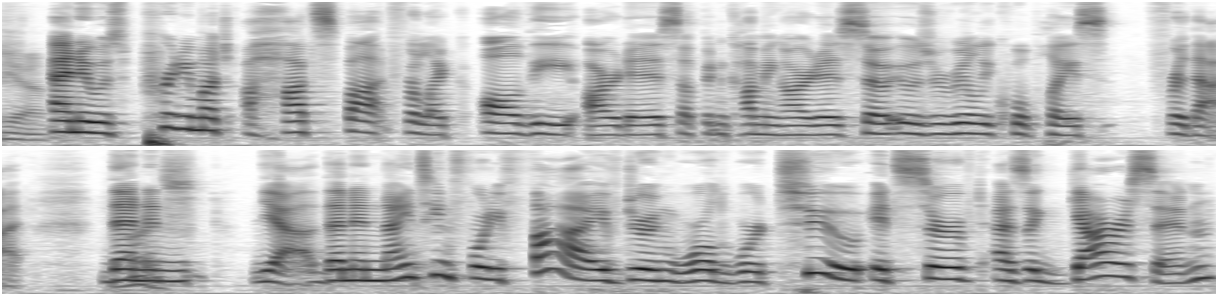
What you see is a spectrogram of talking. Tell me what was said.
Yeah. And it was pretty much a hot spot for like all the artists, up and coming artists. So it was a really cool place for that. Then Nice. in yeah, then in 1945, during World War II, it served as a garrison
